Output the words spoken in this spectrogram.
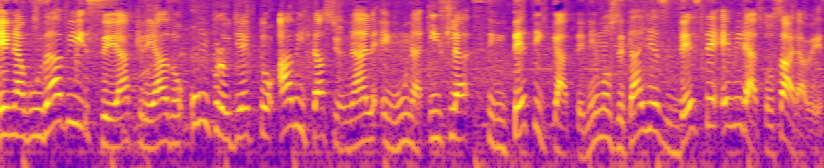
En Abu Dhabi se ha creado un proyecto habitacional en una isla sintética. Tenemos detalles desde Emiratos Árabes.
